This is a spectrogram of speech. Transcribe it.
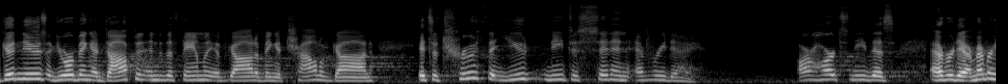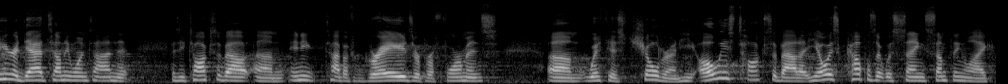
good news of your being adopted into the family of God, of being a child of God, it's a truth that you need to sit in every day. Our hearts need this every day. I remember hearing a dad tell me one time that as he talks about um, any type of grades or performance um, with his children, he always talks about it, he always couples it with saying something like,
